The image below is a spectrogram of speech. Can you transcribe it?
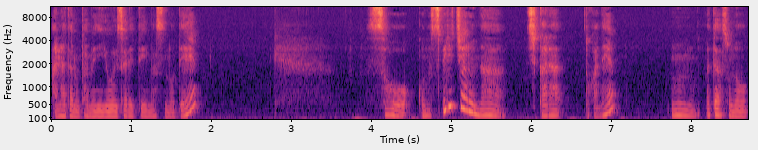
あなたのために用意されていますので。そうこのスピリチュアルな力とかね、うん、またその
